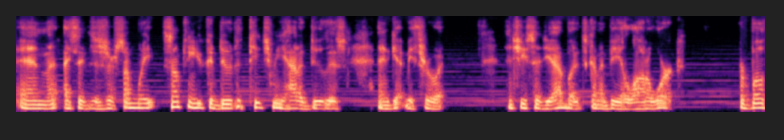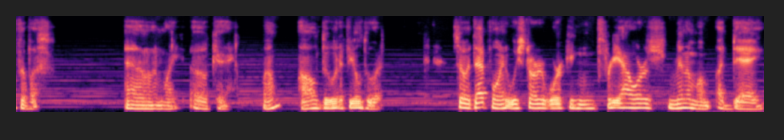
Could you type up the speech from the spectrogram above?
And I said, Is there some way, something you can do to teach me how to do this and get me through it? And she said, Yeah, but it's going to be a lot of work for both of us. And I'm like, Okay, well, I'll do it if you'll do it. So at that point, we started working three hours minimum a day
